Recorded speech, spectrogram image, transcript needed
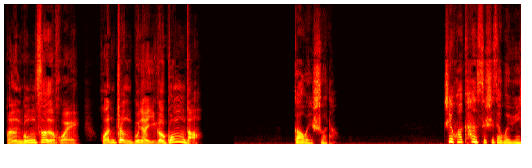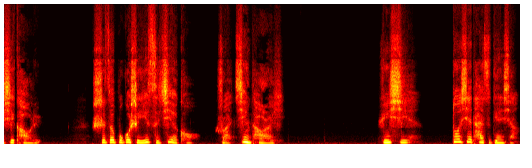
本宫自会还郑姑娘一个公道。”高伟说道。这话看似是在为云溪考虑，实则不过是以此借口软禁他而已。云溪，多谢太子殿下。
